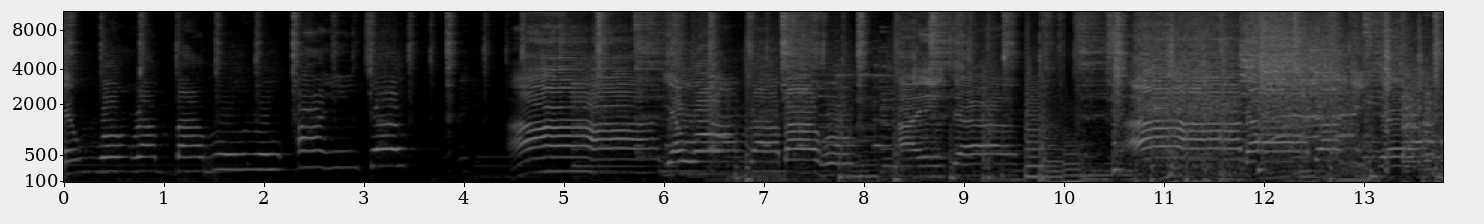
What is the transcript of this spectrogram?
Yɛwɔ rabahoro ahenkyɛw Ah, yɛwɔ rabahoro ahenkyɛw Ah, dada ahenkyɛw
